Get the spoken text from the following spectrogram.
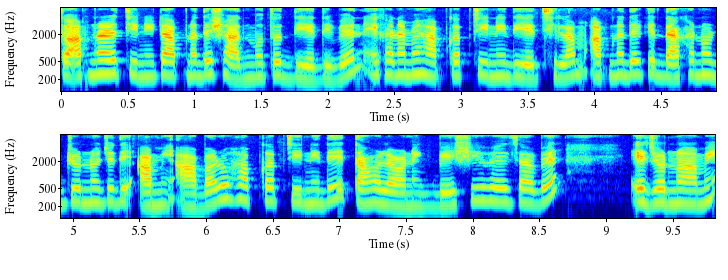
তো আপনারা চিনিটা আপনাদের স্বাদ মতো দিয়ে দিবেন। এখানে আমি হাফ কাপ চিনি দিয়েছিলাম। আপনাদেরকে দেখানোর জন্য যদি আমি আবারও হাফ কাপ চিনি দিই, তাহলে অনেক বেশি হয়ে যাবে। এজন্য আমি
